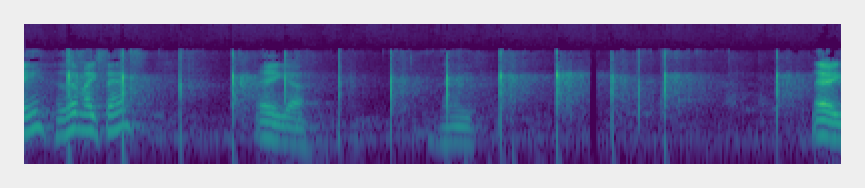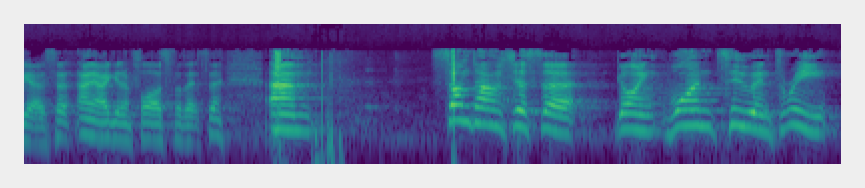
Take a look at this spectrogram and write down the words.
see, does that make sense? There you go. There you go. So I get applause for that. So, um, sometimes just uh, going one, two, and three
